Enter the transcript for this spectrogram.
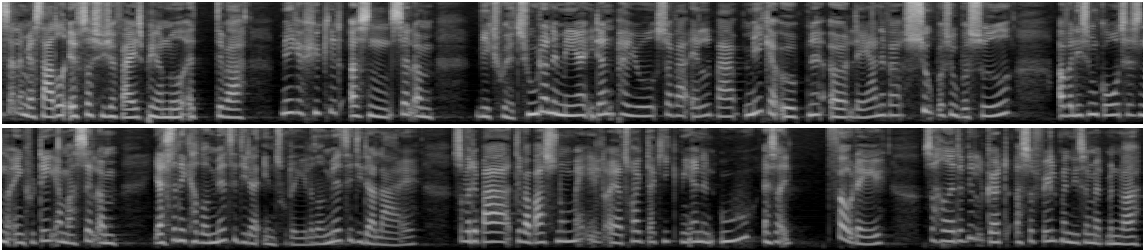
selvom jeg startede efter, synes jeg faktisk på en eller anden måde, at det var mega hyggeligt, og sådan, selvom vi ikke skulle have tuterne mere i den periode, så var alle bare mega åbne, og lærerne var super, super søde, og var ligesom gode til sådan at inkludere mig, selvom jeg slet ikke havde været med til de der introdage, eller været med til de der lege. Så var det bare, det var bare så normalt, og jeg tror ikke, der gik mere end en uge, altså et få dage, så havde jeg det vildt godt, og så følte man ligesom, at man var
